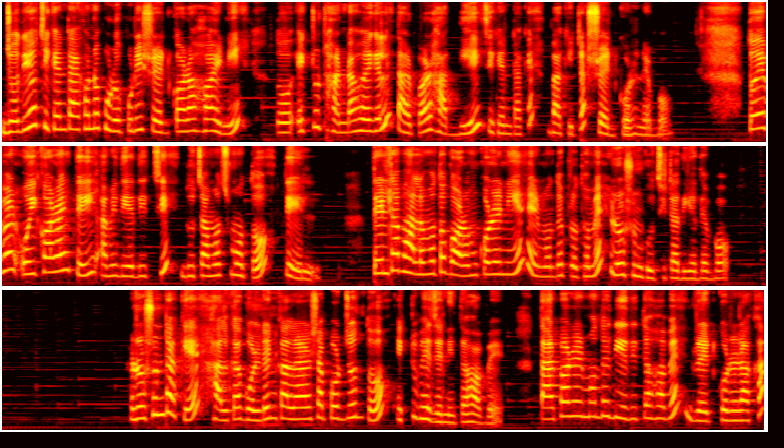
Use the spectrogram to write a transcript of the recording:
যদিও চিকেনটা এখনও পুরোপুরি শ্রেড করা হয়নি, তো একটু ঠান্ডা হয়ে গেলে তারপর হাত দিয়েই চিকেনটাকে বাকিটা শ্রেড করে নেব। তো এবার ওই কড়াইতেই আমি দিয়ে দিচ্ছি দু চামচ মতো তেল। তেলটা ভালো মতো গরম করে নিয়ে এর মধ্যে প্রথমে রসুন কুচিটা দিয়ে দেব। রসুনটাকে হালকা গোল্ডেন কালার আসা পর্যন্ত একটু ভেজে নিতে হবে। তারপর এর মধ্যে দিয়ে দিতে হবে গ্রেট করে রাখা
